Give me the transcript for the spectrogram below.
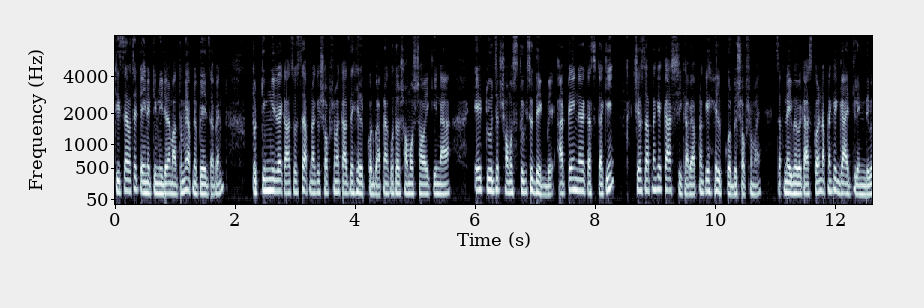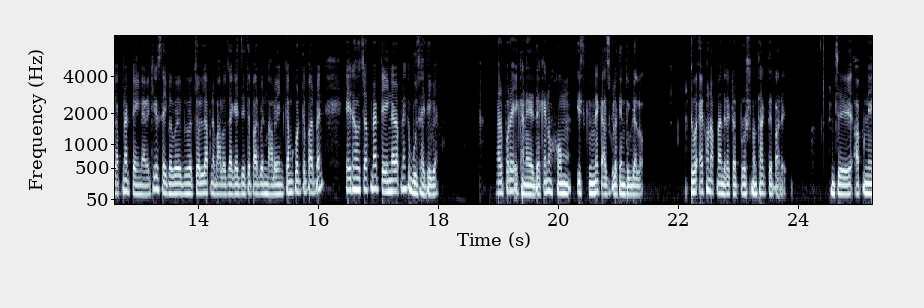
টিচার হচ্ছে ট্রেনার টিম লিডারের মাধ্যমে আপনি পেয়ে যাবেন। তো টিম লিডারের কাজ হচ্ছে আপনাকে সবসময় কাজে হেল্প করবে। আপনার কোথাও সমস্যা হয় কি না এ টু জেড সমস্ত কিছু দেখবে। আর ট্রেনারের কাজটা কি? সে হচ্ছে আপনাকে কাজ শিখাবে, আপনাকে হেল্প করবে সবসময়। যে আপনি এইভাবে কাজ করেন, আপনাকে গাইডলাইন দেবে আপনার ট্রেনারে ঠিক আছে? এইভাবে এইভাবে চললে আপনি ভালো জায়গায় যেতে পারবেন, ভালো ইনকাম করতে পারবেন। এটা হচ্ছে আপনার ট্রেনার আপনাকে বুঝাই দেবে। তারপরে এখানে দেখেন হোম স্ক্রিনে কাজগুলো কিন্তু গেল। তো এখন আপনাদের একটা প্রশ্ন থাকতে পারে যে আপনি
